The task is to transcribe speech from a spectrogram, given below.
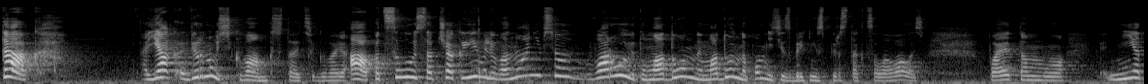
Так, Я вернусь к вам, кстати говоря. А, поцелуй Собчак и Ивлева, ну они все воруют у Мадонны. Мадонна, помните, с Бритни Спирс так целовалась. Поэтому нет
